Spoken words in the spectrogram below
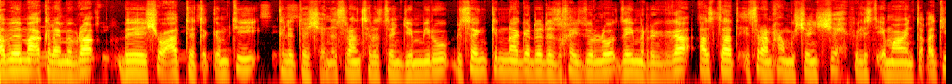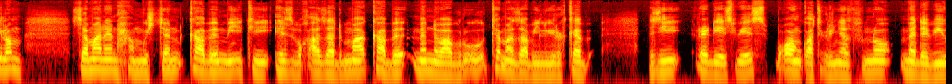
ኣብ ማእከላይ ምብራቕ ብ7 ጥቅምቲ 223 ጀሚሩ ብሰንኪ እናገደደ ዝኸይ ዘሎ ዘይምርግጋእ ኣስታት 25,0000 ፍልስጤማውያን ተቐቲሎም 85 ካብ 100 ህዝቢ ቓዛ ድማ ካብ መነባብርኡ ተማዛቢሉ ይርከብ። እዚ ሬድዮ ስቤስ ብቋንቋ ትግርኛ ዝፍኖ መደብ እዩ።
